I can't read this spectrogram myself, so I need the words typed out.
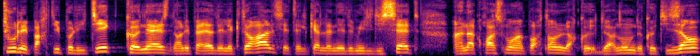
tous les partis politiques connaissent dans les périodes électorales, c'était le cas de l'année 2017, un accroissement important de leur, de leur, nombre de cotisants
